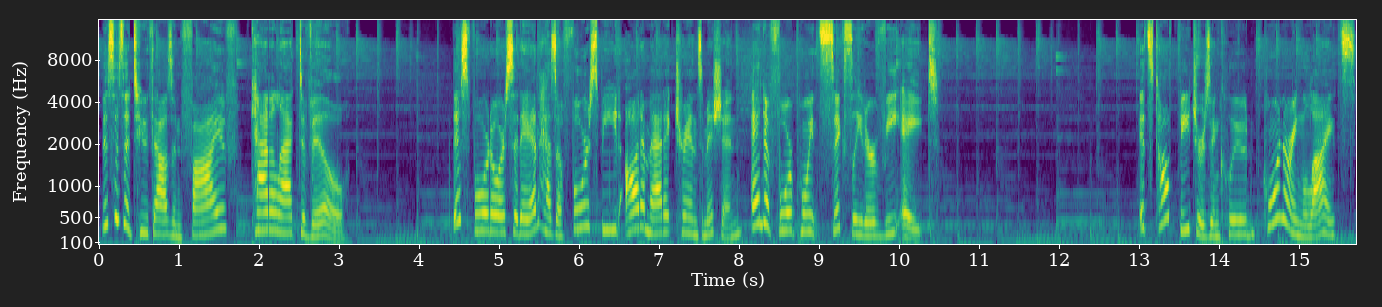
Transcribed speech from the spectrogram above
This is a 2005 Cadillac DeVille. This four-door sedan has a four-speed automatic transmission and a 4.6-liter V8. Its top features include cornering lights,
